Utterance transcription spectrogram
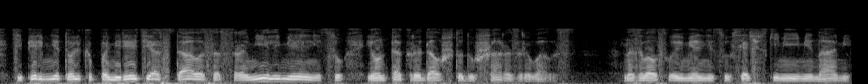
— «теперь мне только помереть и осталось, осрамили мельницу». И он так рыдал, что душа разрывалась. Называл свою мельницу всяческими именами,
